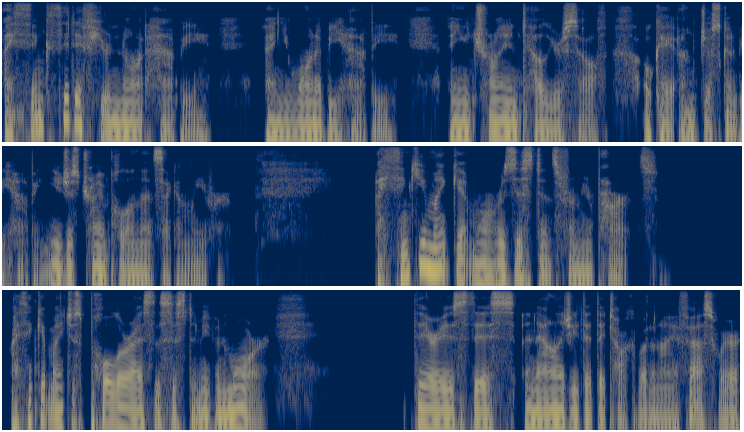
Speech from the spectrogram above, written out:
I think that if you're not happy and you want to be happy and you try and tell yourself, okay, I'm just going to be happy. You just try and pull on that second lever. I think you might get more resistance from your parts. I think it might just polarize the system even more there is this analogy that they talk about in IFS where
